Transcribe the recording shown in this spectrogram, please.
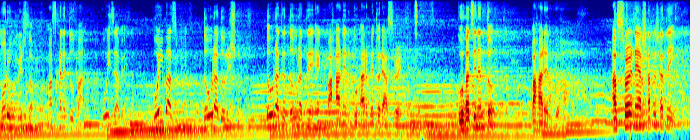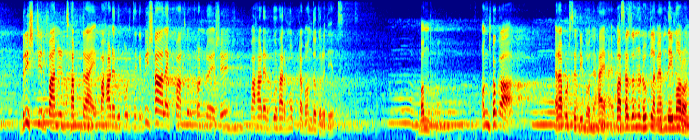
মরুভূমির সফর, মাঝখানে তুফান, কই যাবে? কই বাঁচবে? দৌড়াদৌড়ি শুরু। দৌড়াতে দৌড়াতে এক পাহাড়ের গুহার ভেতরে আশ্রয় নিয়েছে। গুহা চিনেন তো? পাহাড়ের গুহা। আশ্রয় নেয়ার সাথে সাথেই বৃষ্টির পানির ঝাপটায় পাহাড়ের উপর থেকে বিশাল এক পাথর খণ্ড এসে পাহাড়ের গুহার মুখটা বন্ধ করে দিয়েছে। বন্ধ। অন্ধকার। এরা পড়ছে বিপদে। হায় হায়, বাঁচার জন্য ঢুকলাম, এখন দিই মরণ।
